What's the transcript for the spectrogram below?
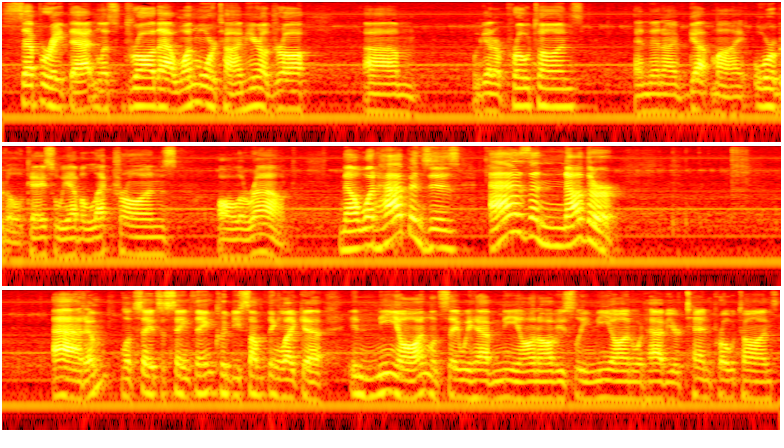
separate that, and let's draw that one more time. Here I'll draw um, we got our protons, and then I've got my orbital, okay? So we have electrons all around. Now what happens is, as another atom, let's say it's the same thing, could be something like a, in neon, let's say we have neon, obviously neon would have your 10 protons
